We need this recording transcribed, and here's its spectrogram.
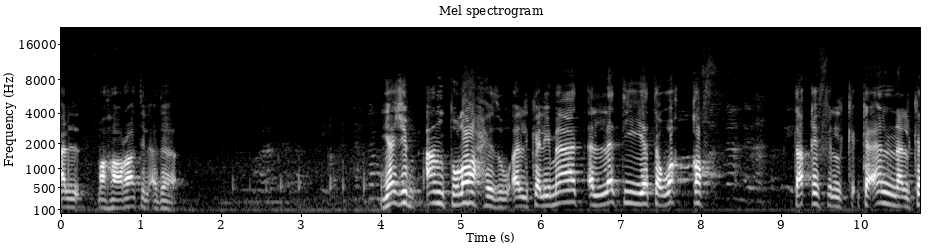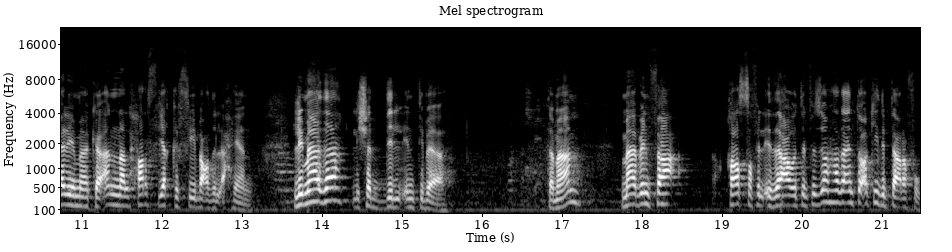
المهارات الأداء يجب أن تلاحظوا الكلمات التي يتوقف تقف. كأن الكلمة كأن الحرف يقف في بعض الأحيان لماذا؟ لشد الانتباه. تمام؟ ما بنفع خاصة في الإذاعة والتلفزيون هذا أنتم أكيد بتعرفوه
